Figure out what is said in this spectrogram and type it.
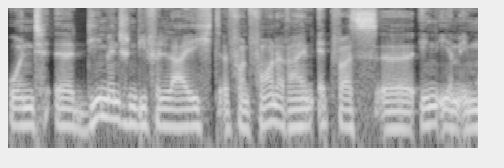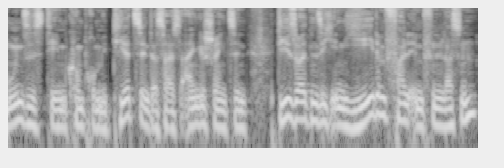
Und äh, die Menschen, die vielleicht von vornherein etwas äh, in ihrem Immunsystem kompromittiert sind, das heißt eingeschränkt sind, die sollten sich in jedem Fall impfen lassen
